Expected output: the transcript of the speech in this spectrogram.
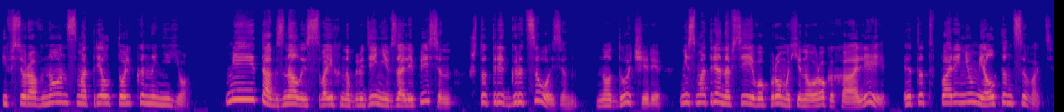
И все равно он смотрел только на нее. Мия и так знала из своих наблюдений в зале песен, что Трик грациозен. Но дочери, несмотря на все его промахи на уроках о аллее, этот парень умел танцевать.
